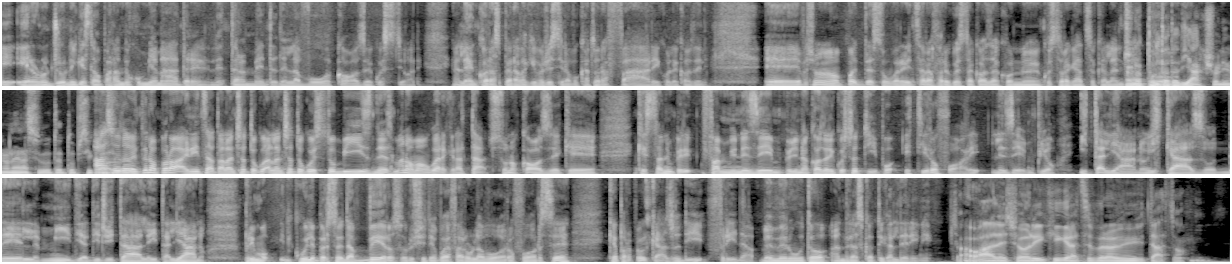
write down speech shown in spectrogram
e erano giorni che stavo parlando con mia madre, letteralmente del lavoro, cose, questioni. E lei ancora sperava che io facessi l'avvocato d'affari, quelle cose lì. E facciamo, no, poi adesso vorrei iniziare a fare questa cosa con questo ragazzo che ha lanciato. È una puntata di Actually, non è una seduta del tuo psicologo. Assolutamente no, però ha iniziato, ha lanciato, ha lanciato questo business. Ma no, ma guarda che in realtà ci sono cose che, che stanno in pericolo. Fammi un esempio di una cosa di questo tipo e tiro fuori l'esempio italiano, il caso del media digitale italiano, primo in cui le persone davvero sono riuscite poi a fare un lavoro, forse forse, che è proprio il caso di Frida. Benvenuto Andrea Scotti Calderini. Ciao Ale, ciao Ricky, grazie per avermi invitato.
